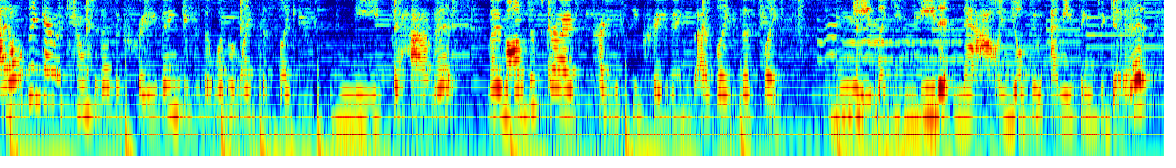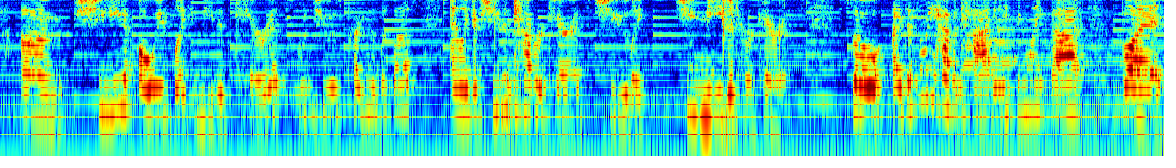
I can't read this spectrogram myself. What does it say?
I don't think I would count it as a craving because it wasn't like this like need to have it. My mom describes pregnancy cravings as like this like need, like you need it now and you'll do anything to get it. um, she always like needed carrots when she was pregnant with us. And like if she didn't have her carrots, she like, she needed her carrots. So I definitely haven't had anything like that, but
